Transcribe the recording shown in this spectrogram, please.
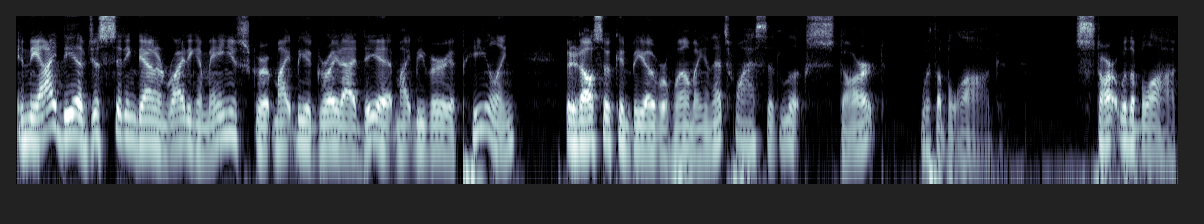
And the idea of just sitting down and writing a manuscript might be a great idea. It might be very appealing, but it also can be overwhelming. And that's why I said, look, start with a blog. Start with a blog.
